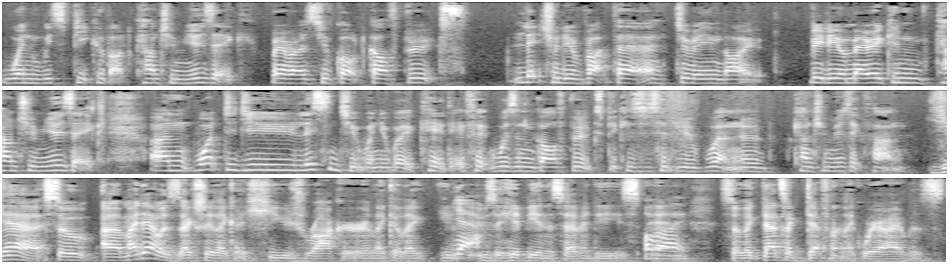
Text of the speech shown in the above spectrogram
when we speak about country music. Whereas you've got Garth Brooks, literally right there doing like really American country music. And what did you listen to when you were a kid? If it wasn't Garth Brooks, because you said you weren't a country music fan. yeah so uh, my dad was actually like a huge rocker like a, like he, Yeah. he was a hippie in the 70s All and right. so like that's like definitely like where I was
